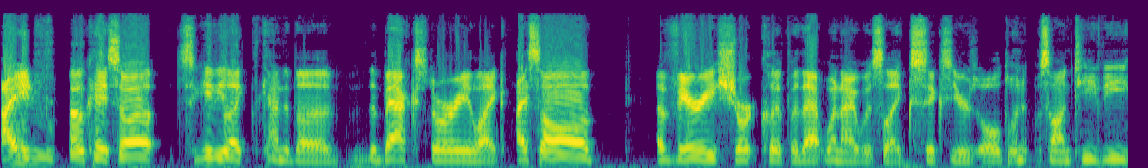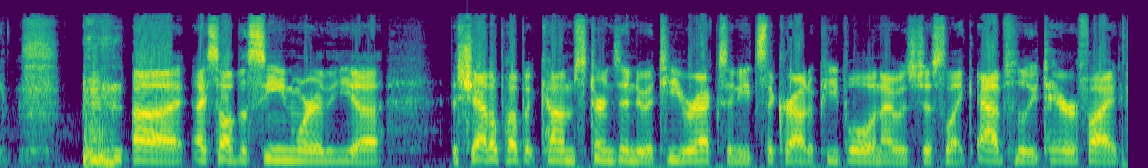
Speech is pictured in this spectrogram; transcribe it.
I okay, so uh, to give you like kind of the the backstory, like I saw a very short clip of that when I was like six years old when it was on TV. uh, I saw the scene where the uh, the shadow puppet comes, turns into a T Rex, and eats the crowd of people, and I was just like absolutely terrified.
